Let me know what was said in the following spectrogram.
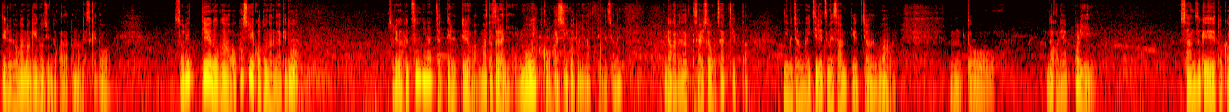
てるのが、まあ、芸能人とかだと思うんですけどそれっていうのがおかしいことなんだけどそれが普通になっちゃってるっていうのがまたさらにもう一個おかしいことになってるんですよね。だからさ最初さっき言ったニブちゃんが一列目さんって言っちゃうのはうんとだからやっぱりさん付けとか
